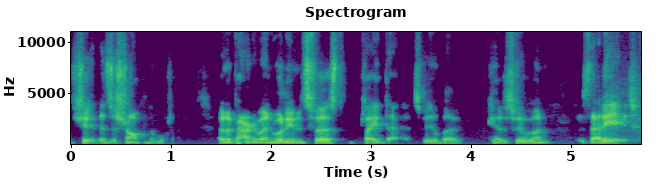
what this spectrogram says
shit, there's a shark in the water. And apparently, when Williams first played that, Spielberg, Spielberg went, "Is that it?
